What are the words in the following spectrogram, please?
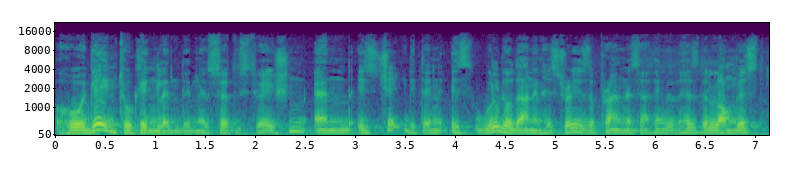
who again took England in a certain situation and is changed it and is, will go down in history as the prime minister, I think, that has the longest,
